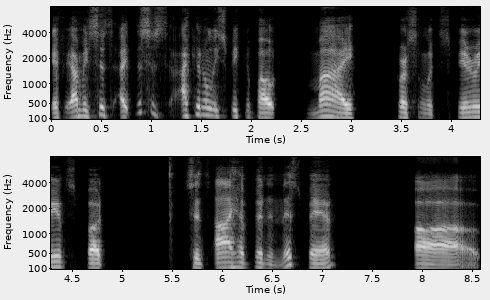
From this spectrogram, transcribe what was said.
if I mean, since I, this is, I can only speak about my personal experience, but since I have been in this band, uh,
